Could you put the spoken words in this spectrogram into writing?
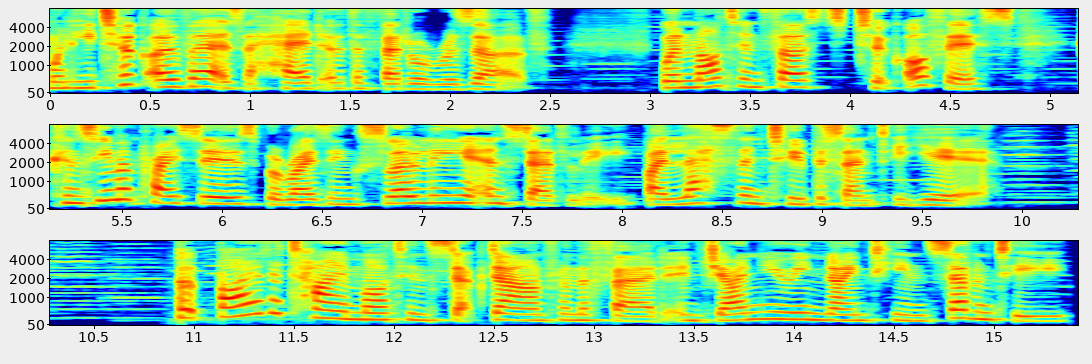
when he took over as the head of the Federal Reserve. When Martin first took office, consumer prices were rising slowly and steadily by less than 2% a year. But by the time Martin stepped down from the Fed in January 1970,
